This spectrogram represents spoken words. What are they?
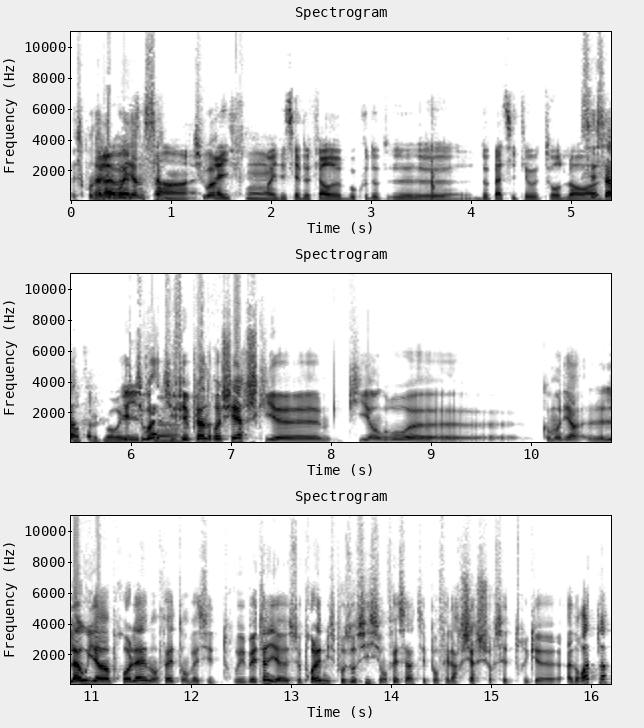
Est-ce qu'on a bah les moyens de ça, hein. tu vois? Là, ils, font, ils essaient de faire beaucoup d'opacité autour de leur, algorithme. Et tu vois, tu fais plein de recherches qui, euh, qui en gros, euh, comment dire, là où il y a un problème, en fait, on va essayer de trouver. Ben tiens, il y a ce problème, il se pose aussi si on fait ça. C'est on fait la recherche sur cette truc euh, à droite là,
